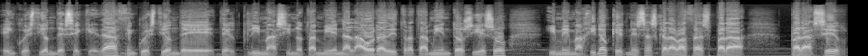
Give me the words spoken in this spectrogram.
en cuestión de sequedad, en cuestión de, del clima, sino también a la hora de tratamientos y eso. Y me imagino que en esas calabazas para, para ser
